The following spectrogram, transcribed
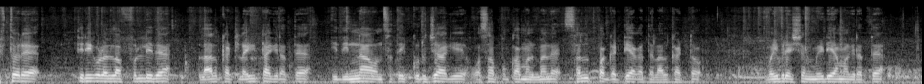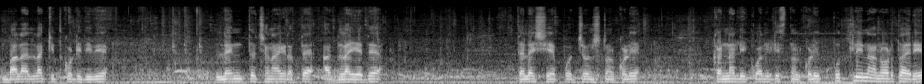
ಇಫ್ತೋರೆ ತಿರಿಗಳೆಲ್ಲ ಫುಲ್ ಇದೆ. ಲಾಲ್ ಕಟ್ ಲೈಟ್ ಆಗಿರುತ್ತೆ. ಇದು ಇನ್ನೂ ಒಂದು ಸತಿ ಕುರ್ಜಾಗಿ ಹೊಸ ಪುಕ್ಕ ಮೇಲೆ ಸ್ವಲ್ಪ ಗಟ್ಟಿಯಾಗುತ್ತೆ ಲಾಲ್ ಕಟ್ಟು ವೈಬ್ರೇಷನ್ ಮೀಡಿಯಮ್ ಆಗಿರುತ್ತೆ. ಬಾಲ ಎಲ್ಲ ಕಿತ್ಕೊಟ್ಟಿದ್ದೀವಿ ಲೆಂತ್ ಚೆನ್ನಾಗಿರುತ್ತೆ. ಅಗ್ಲ ಎದೆ. ತಲೆ ಶೇಪು ಜೋನ್ಸ್ ನೋಡ್ಕೊಳ್ಳಿ, ಕಣ್ಣಲ್ಲಿ ಕ್ವಾಲಿಟೀಸ್ ನೋಡ್ಕೊಳ್ಳಿ. ಪುತ್ಲಿನ ನೋಡ್ತಾ ಇರಿ,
